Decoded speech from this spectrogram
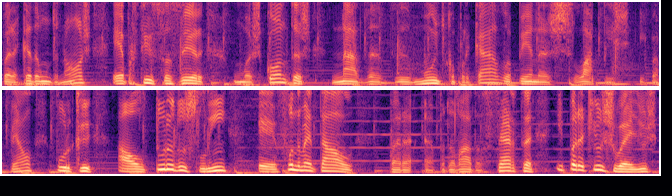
para cada um de nós. É preciso fazer umas contas, nada de muito complicado, apenas lápis e papel, porque a altura do selim é fundamental para a pedalada certa e para que os joelhos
